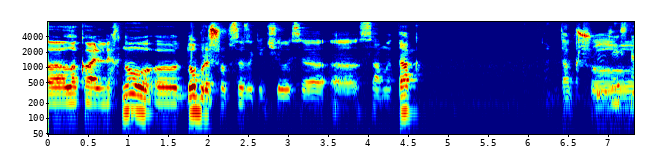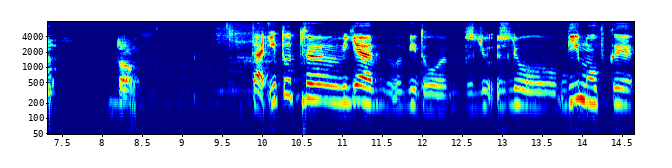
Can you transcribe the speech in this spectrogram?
локальних. Ну, е, добре, що все закінчилося е, саме так. Так що, звісно. так. Так, і тут е, є відео з Любімовки,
